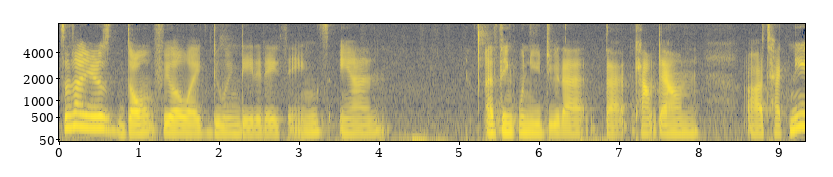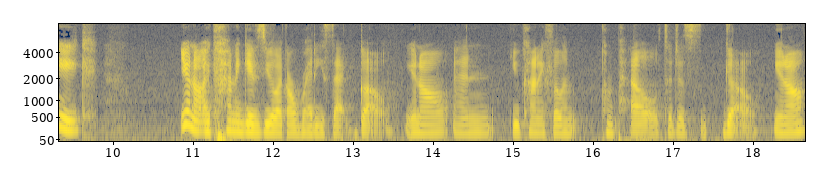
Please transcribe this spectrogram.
sometimes you just don't feel like doing day to day things. And I think when you do that, that countdown uh, technique, you know, it kind of gives you like a ready, set, go, you know, and you kind of feel compelled to just go, you know?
